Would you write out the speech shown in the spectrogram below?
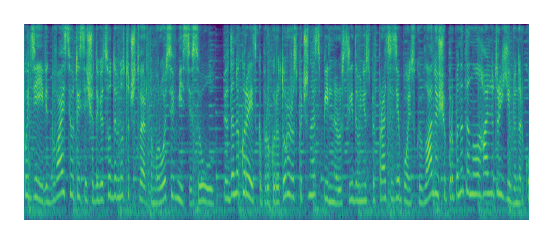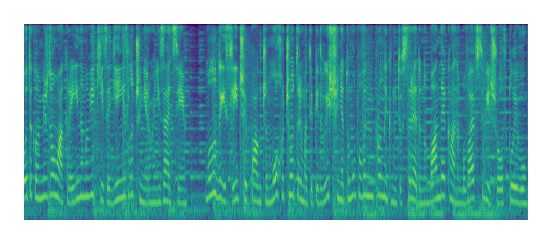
Події відбуваються у 1994 році в місті Сеул. Південнокорейська прокуратура розпочинає спільне розслідування у співпраці з японською владою, щоб припинити нелегальну торгівлю наркотиками між двома країнами, в якій задіяні злочинні організації. Молодий слідчий Пак Джон Мо хоче отримати підвищення, тому повинен проникнути всередину банди, яка набуває все більшого впливу.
